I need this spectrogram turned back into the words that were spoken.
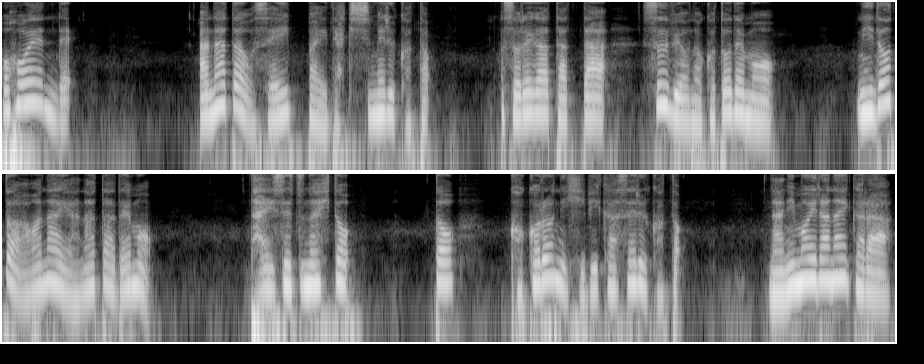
微笑んであなたを精一杯抱きしめること。それがたった数秒のことでも二度と会わないあなたでも大切な人と心に響かせること。何もいらないから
